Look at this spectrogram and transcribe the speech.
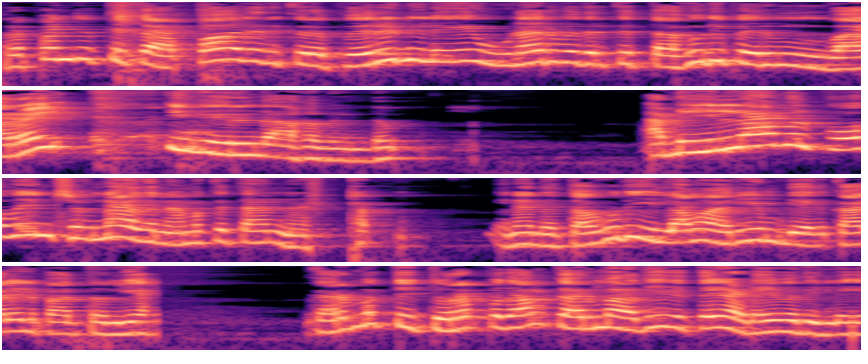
பிரபஞ்சத்துக்கு அப்பால் இருக்கிற பெருநிலையை உணர்வதற்கு தகுதி பெறும் வரை இங்கு இருந்தாக வேண்டும். அப்படி இல்லாமல் போவேன்னு சொன்னால் அது நமக்கு தான் நஷ்டம். ஏன்னா அந்த தகுதி இல்லாமல் அறிய முடியாது. காலையில் பார்த்தோம் இல்லையா? கர்மத்தை துறப்பதால் கர்ம அதீதத்தை அடைவதில்லை.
